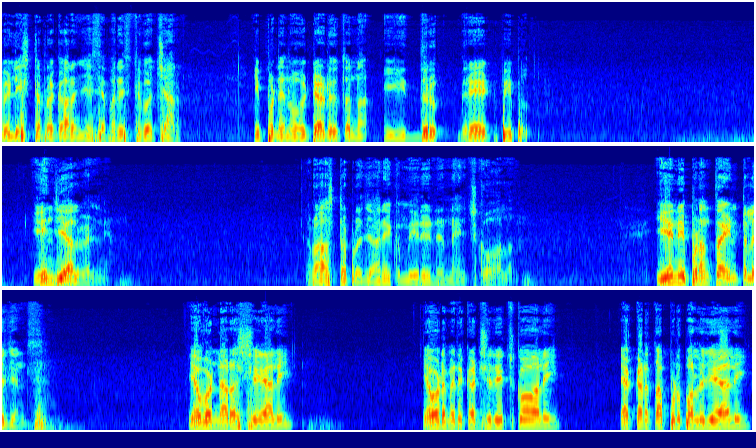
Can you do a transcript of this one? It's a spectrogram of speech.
వీళ్ళు ఇష్ట ప్రకారం చేసే పరిస్థితికి వచ్చారు. ఇప్పుడు నేను ఒకటి అడుగుతున్నా ఈ ఇద్దరు గ్రేట్ పీపుల్ ఏం చేయాలి వీళ్ళని? రాష్ట్ర ప్రజానికి మీరే నిర్ణయించుకోవాలి ఈయన ఇప్పుడంతా ఇంటెలిజెన్స్. ఎవరిని అరెస్ట్ చేయాలి? ఎవడి మీద కక్ష తెచ్చుకోవాలి ఎక్కడ తప్పుడు పనులు చేయాలి?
